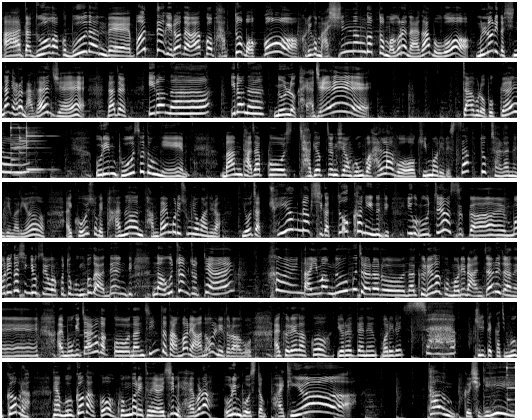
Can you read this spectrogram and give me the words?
아 나 누워갖고 무단데 뻗뜩 일어나갖고 밥도 먹고 그리고 맛있는 것도 먹으러 나가보고 물놀이도 신나게 하러 나가야지. 다들 일어나 일어나 놀러 가야지. 다음으로 볼까요? 우린 보수동님 맘 다 잡고 자격증 시험 공부하려고 긴 머리를 싹둑 잘랐는데 말이야. 아이 거울 속에 단한 단발머리 숙녀가 아니라 여자 최양락 씨가 떡하니 있는데 이걸 어째였을까? 머리가 신경 쓰여갖고 더 공부가 안 되는데 나 어쩜 좋대? 나 이 맘 너무 잘 알아. 나 그래갖고 머리를 안 자르잖아. 아니, 목이 짧아갖고 난 진짜 단발이 안 어울리더라고. 아, 그래갖고 이럴 때는 머리를 싹 길 때까지 묶어보라. 그냥 묶어갖고 공부를 더 열심히 해보라. 우린 보스동 화이팅이요! 다음 그 시기.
